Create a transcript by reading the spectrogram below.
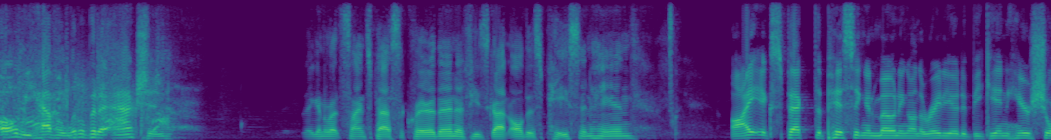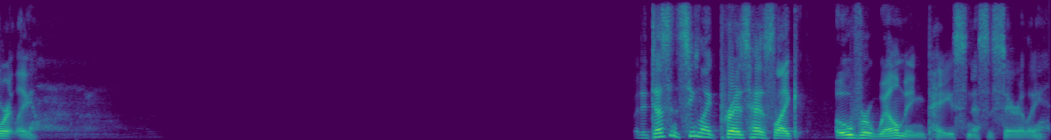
Oh, we have a little bit of action. Are they going to let Sainz pass Leclerc then if he's got all this pace in hand? I expect the pissing and moaning on the radio to begin here shortly. But it doesn't seem like Prez has like overwhelming pace necessarily.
